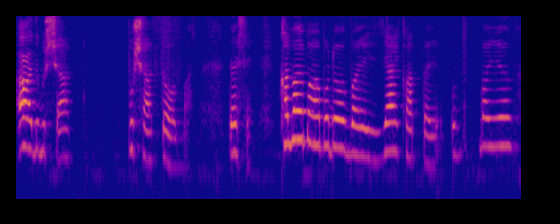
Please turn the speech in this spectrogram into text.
Aynı bu şart. Bu şartta olmaz. Neyse. Kanalıma abone olmayı, like atmayı unutmayın.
